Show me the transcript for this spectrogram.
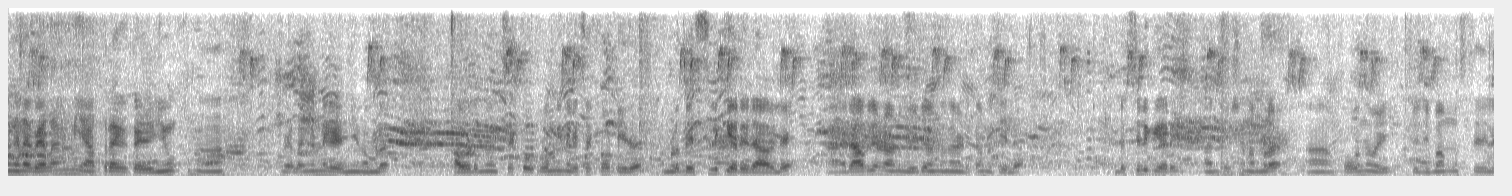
അങ്ങനെ യാത്രയൊക്കെ കഴിഞ്ഞു. വേളാങ്കണ്ണി കഴിഞ്ഞ് നമ്മൾ അവിടുന്ന് ചെക്ക് റൂമിൽ നിന്നൊക്കെ ചെക്ക് ഔട്ട് ചെയ്ത് നമ്മൾ ബസ്സിൽ കയറി രാവിലെ. രാവിലെ ആണ് വീഡിയോ ഒന്നും അങ്ങനെ എടുക്കാൻ പറ്റിയില്ല. ബസ്സിൽ കയറി അതിനുശേഷം നമ്മൾ പോകുന്ന വഴി ജുബാം മസ്ജിദിൽ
